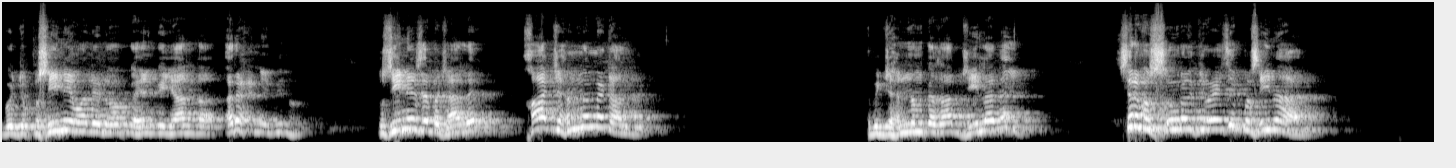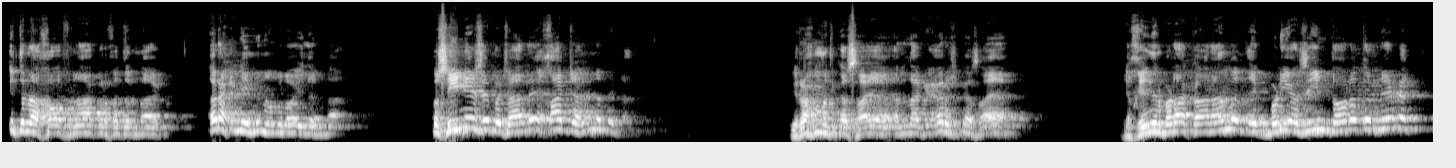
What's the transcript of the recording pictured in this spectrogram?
وہ جو پسینے والے لوگ کہیں گے، یا اللہ ارحنی بھی پسینے سے بچا لے خاص جہنم میں ڈال دے. ابھی جہنم کا ذات جھیلا نہیں. صرف سورج کی وجہ سے پسینہ آ رہا اتنا خوفناک اور خطرناک. ارحنی من پسینے سے بچا دے خواہ جہنم میں ڈال یہ رحمت کا سایہ، اللہ کے عرش کا سایہ. یقیناً بڑا کارآمد، ایک بڑی عظیم دولت اور نعمت.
